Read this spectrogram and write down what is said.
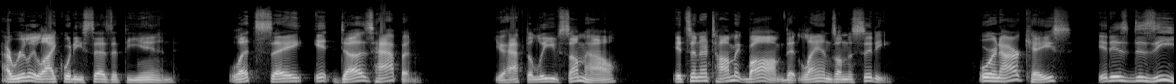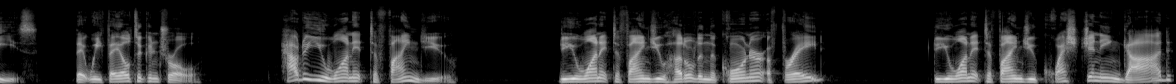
I really like what he says at the end. Let's say it does happen. You have to leave somehow. It's an atomic bomb that lands on the city. Or in our case, it is disease that we fail to control. How do you want it to find you? Do you want it to find you huddled in the corner, afraid? Do you want it to find you questioning God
